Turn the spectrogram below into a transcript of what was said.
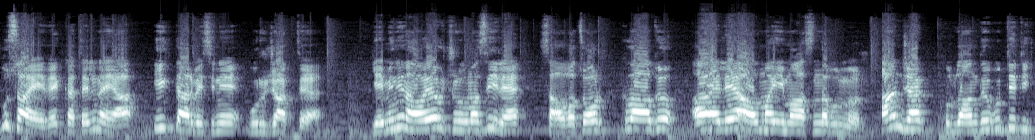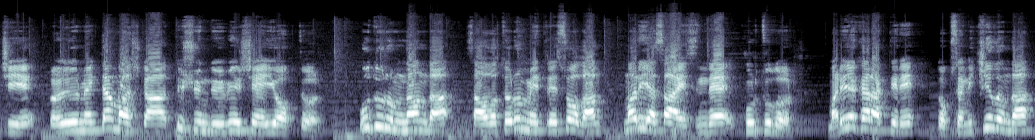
Bu sayede Catalina'ya ilk darbesini vuracaktı. Geminin havaya uçurulması ile Salvatore Cloud'u aileye alma imasında bulunur. Ancak kullandığı bu tetikçiyi öldürmekten başka düşündüğü bir şey yoktur. Bu durumdan da Salvatore'un metresi olan Maria sayesinde kurtulur. Maria karakteri 92 yılında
